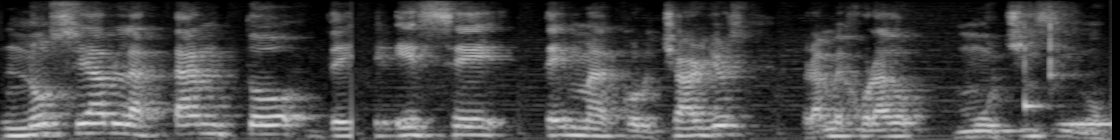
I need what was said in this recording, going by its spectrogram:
no se habla tanto de ese tema con Chargers, pero ha mejorado muchísimo.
